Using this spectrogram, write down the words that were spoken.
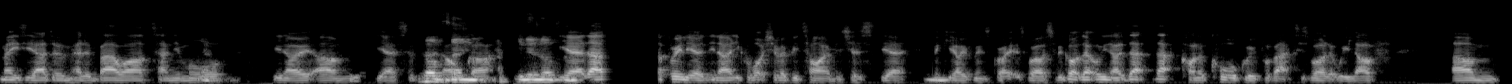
Maisie Adam, Helen Bauer, Tanya Moore. You know, um, yeah, so, Love them. Olga. Love them. Yeah, that that's brilliant. You know, and you can watch them every time. It's just yeah, Mm. Mickey Oberman's great as well. So we've got that, you know, that that kind of core group of acts as well that we love. Um,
